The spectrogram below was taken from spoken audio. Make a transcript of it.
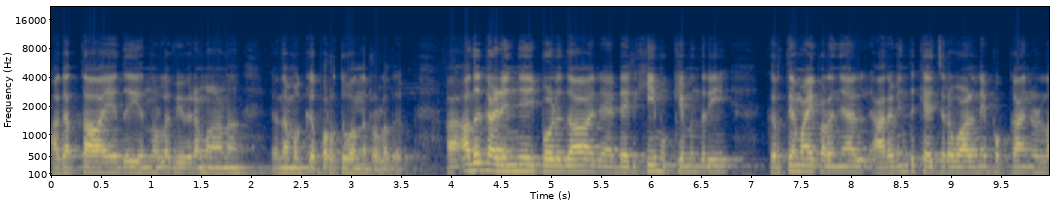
അകത്തായത് എന്നുള്ള വിവരമാണ് നമുക്ക് പുറത്തു വന്നിട്ടുള്ളത്. അത് കഴിഞ്ഞ് ഇപ്പോൾ ഇതാ ഡൽഹി മുഖ്യമന്ത്രി കൃത്യമായി പറഞ്ഞാൽ അരവിന്ദ് കെജ്രിവാളിനെ പൊക്കാനുള്ള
